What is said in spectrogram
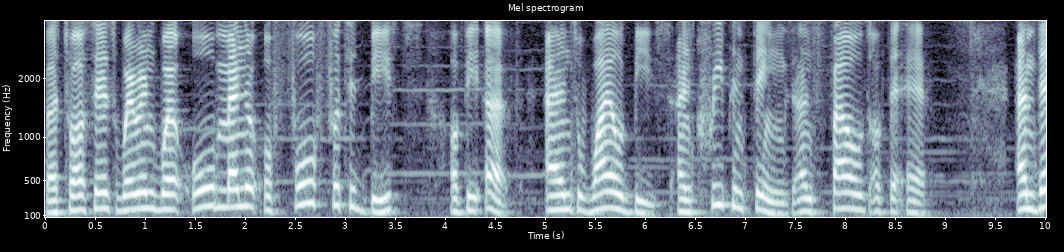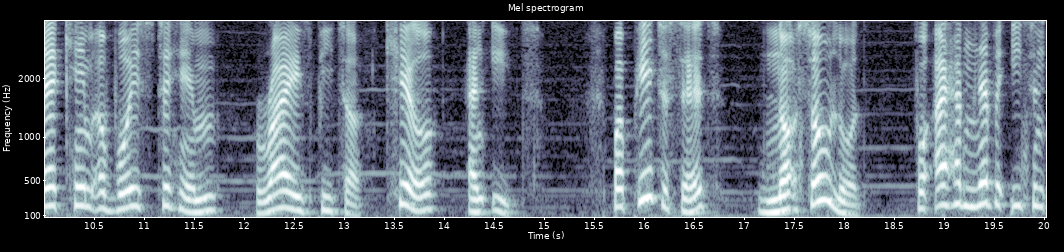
Verse 12 says, wherein were all manner of four-footed beasts of the earth, and wild beasts, and creeping things, and fowls of the air. And there came a voice to him, Rise, Peter, kill and eat. But Peter said, not so, Lord, for I have never eaten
